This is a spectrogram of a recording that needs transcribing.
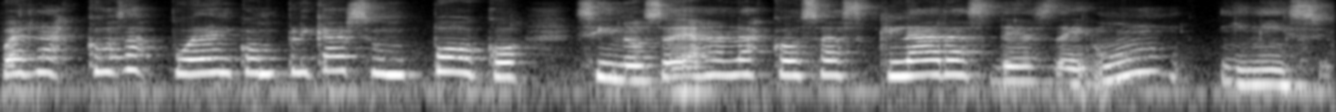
pues las cosas pueden complicarse un poco si no se dejan las cosas claras desde un inicio.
